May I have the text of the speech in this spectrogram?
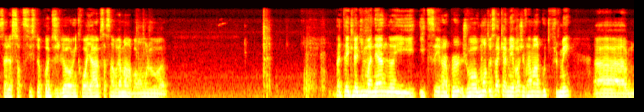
ça l'a sorti ce produit-là, incroyable. Ça sent vraiment bon, là. Peut-être le limonène, là, il, tire un peu. Je vais vous montrer ça à la caméra. J'ai vraiment le goût de fumer. Euh,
